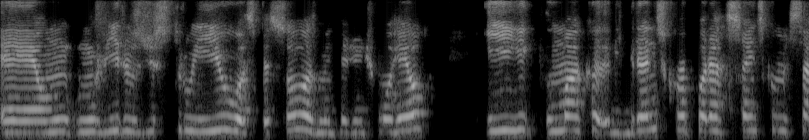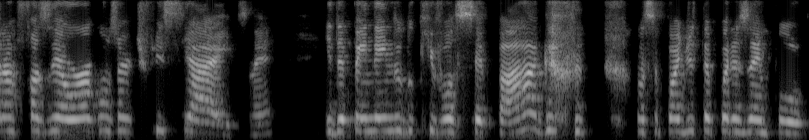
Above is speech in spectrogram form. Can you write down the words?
é, um, um, vírus destruiu as pessoas, muita gente morreu, e uma, grandes corporações começaram a fazer órgãos artificiais, né? E dependendo do que você paga, você pode ter, por exemplo,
